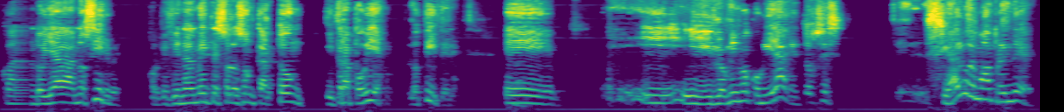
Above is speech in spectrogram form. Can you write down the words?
Cuando ya no sirve, porque finalmente solo son cartón y trapo viejo, los títeres. Eh, y, lo mismo con Irán. Entonces, eh, si algo debemos aprender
